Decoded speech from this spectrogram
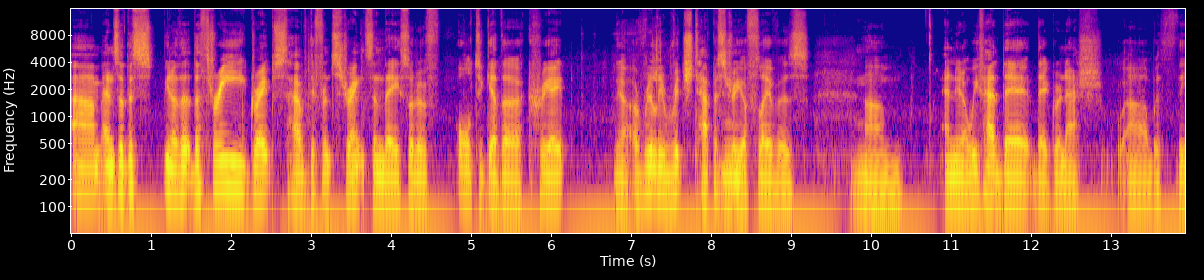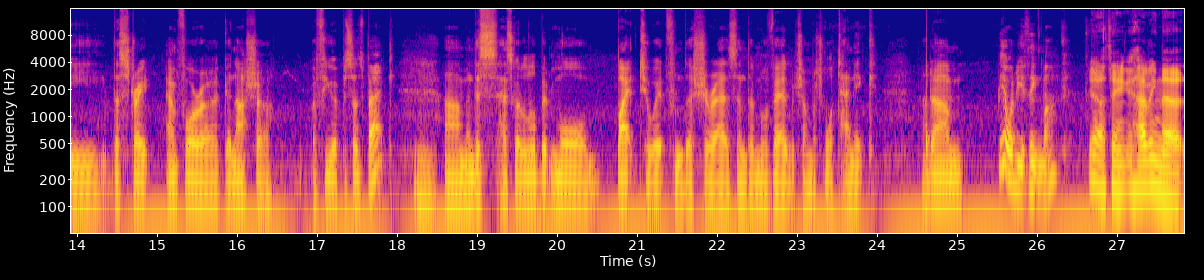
Um, and so this, you know, the the three grapes have different strengths, and they sort of all together create, you know, a really rich tapestry Mm. of flavors. Mm. Um, and you know we've had their their Grenache uh, with the the straight amphora Grenache a few episodes back, um, and this has got a little bit more bite to it from the Shiraz and the Mourvèdre, which are much more tannic. But um, yeah, what do you think, Mark? Yeah, I think having the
